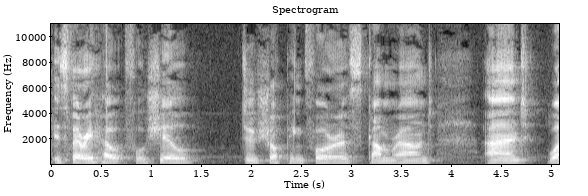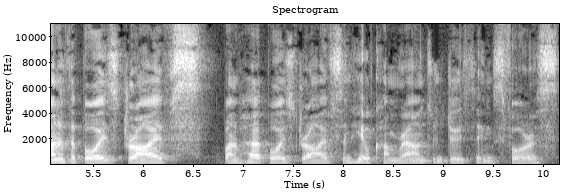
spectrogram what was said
is very helpful. She'll do shopping for us, come round, and one of the boys drives one of her boys drives and he'll come round and do things for us.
